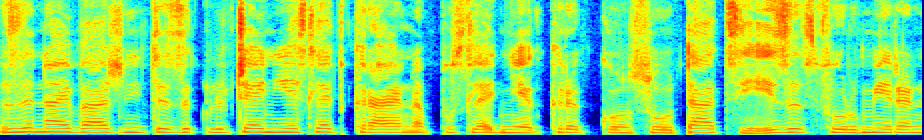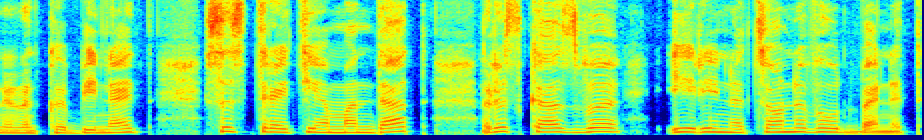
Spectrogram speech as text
За най-важните заключения след края на последния кръг консултации за сформиране на кабинет с третия мандат, разказва Ирина Цонева от БНТ.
